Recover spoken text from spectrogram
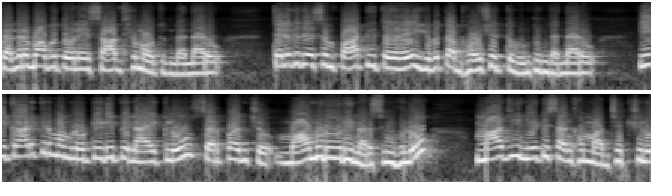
చంద్రబాబుతోనే సాధ్యమవుతుందన్నారు. తెలుగుదేశం పార్టీతోనే యువత భవిష్యత్తు ఉంటుందన్నారు. ఈ కార్యక్రమంలో టీడీపీ నాయకులు సర్పంచ్ మాముడూరి నరసింహులు మాజీ నీటి సంఘం అధ్యక్షులు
